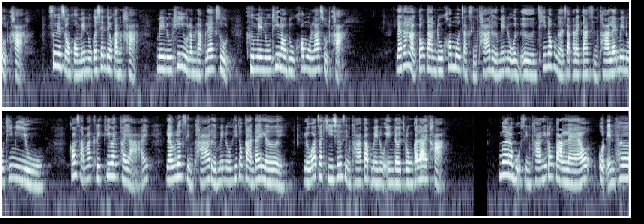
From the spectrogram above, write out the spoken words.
สุดค่ะ ซึ่งในส่วนของเมนูก็เช่นเดียวกันค่ะ เมนูที่อยู่ลำดับแรกสุด คือเมนูที่เราดูข้อมูลล่าสุดค่ะ และถ้าหากต้องการดูข้อมูลจากสินค้าหรือเมนูอื่น ๆ ที่นอกเหนือจากรายการสินค้าและเมนูที่มีอยู่ ก็สามารถคลิกที่แว่นขยาย แล้วเลือกสินค้าหรือเมนูที่ต้องการได้เลย หรือว่าจะคีย์ชื่อสินค้ากับเมนูเองโดยตรงก็ได้ค่ะ เมื่อระบุสินค้าที่ต้องการแล้ว กด enter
